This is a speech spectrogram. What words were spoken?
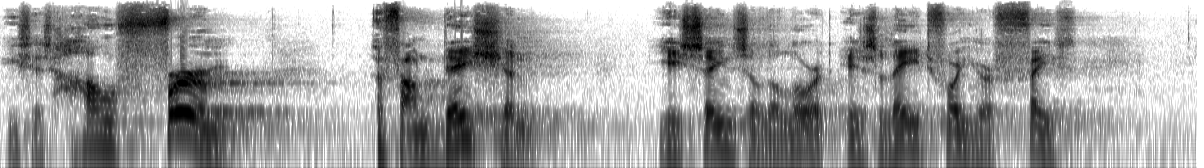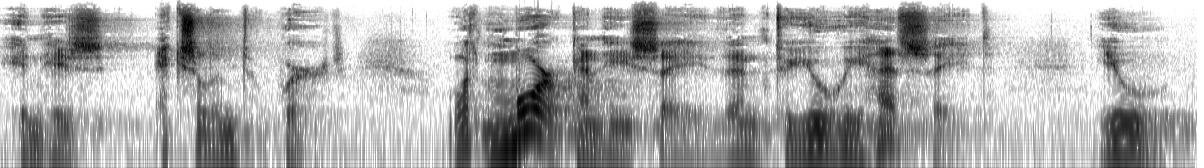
he says, How firm a foundation, ye saints of the Lord, is laid for your faith in his excellent word. What more can he say than to you he has said? You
